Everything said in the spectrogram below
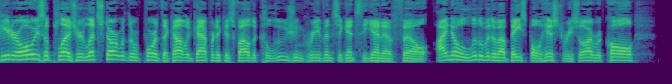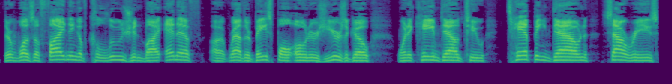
Peter, always a pleasure. Let's start with the report that Colin Kaepernick has filed a collusion grievance against the NFL. I know a little bit about baseball history, so I recall there was a finding of collusion by NF, uh, rather baseball owners years ago when it came down to tamping down salaries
